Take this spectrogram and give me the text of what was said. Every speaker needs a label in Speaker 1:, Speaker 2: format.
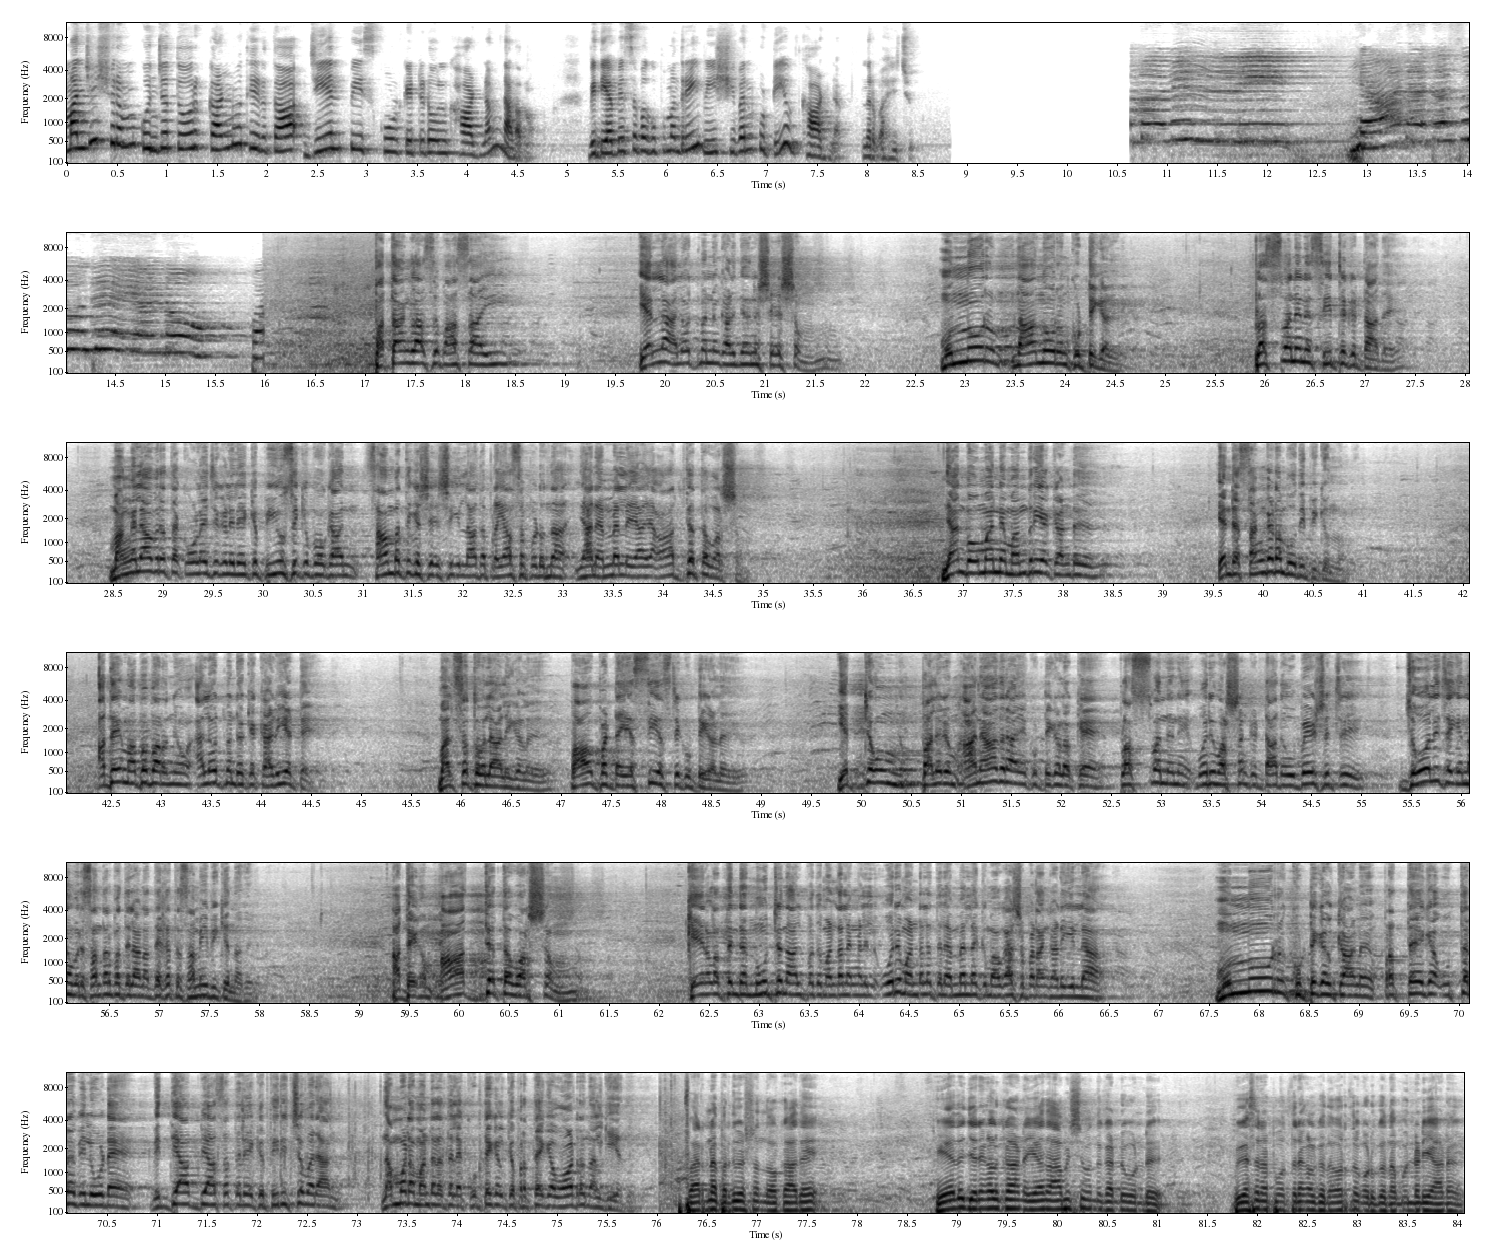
Speaker 1: Manjeshwaram Kunjathur Kannutheertha G L P school കെട്ടിടോദ്ഘാടനം നടന്നു. വിദ്യാഭ്യാസ വകുപ്പ് മന്ത്രി വി ശിവൻകുട്ടി ഉദ്ഘാടനം നിർവഹിച്ചു.
Speaker 2: പത്താം ക്ലാസ് പാസ്സായി എല്ലാ അലോട്ട്മെന്റും കഴിഞ്ഞതിന് ശേഷം മുന്നൂറും നാന്നൂറും കുട്ടികൾ പ്ലസ് വണ്ണിന് സീറ്റ് കിട്ടാതെ മംഗലാപുരത്തെ കോളേജുകളിലേക്ക് പി യു സിക്ക് പോകാൻ സാമ്പത്തിക ശേഷിയില്ലാതെ പ്രയാസപ്പെടുന്ന ഞാൻ എം എൽ എ ആയ ആദ്യത്തെ വർഷം. ഞാൻ ബഹുമാന്യ മന്ത്രിയെ കണ്ട് എന്റെ സങ്കടം ബോധിപ്പിക്കുന്നു. അദ്ദേഹം അപ്പോൾ പറഞ്ഞു അലോട്ട്മെന്റ് ഒക്കെ കഴിയട്ടെ. മത്സ്യത്തൊഴിലാളികൾ പാവപ്പെട്ട എസ് സി എസ് ടി കുട്ടികൾ ഏറ്റവും പലരും അനാഥരായ കുട്ടികളൊക്കെ പ്ലസ് വണ്ണിന് ഒരു വർഷം കിട്ടാതെ ഉപേക്ഷിച്ച് ജോലി ചെയ്യുന്ന ഒരു സന്ദർഭത്തിലാണ് അദ്ദേഹത്തെ സമീപിക്കുന്നത്. അദ്ദേഹം ആദ്യത്തെ വർഷം കേരളത്തിന്റെ നൂറ്റി നാൽപ്പത് മണ്ഡലങ്ങളിൽ ഒരു മണ്ഡലത്തിൽ എം എൽ എക്കും അവകാശപ്പെടാൻ കഴിയില്ല. മുന്നൂറ് കുട്ടികൾക്കാണ് പ്രത്യേക ഉത്തരവിലൂടെ വിദ്യാഭ്യാസത്തിലേക്ക് തിരിച്ചു വരാൻ നമ്മുടെ മണ്ഡലത്തിലെ കുട്ടികൾക്ക് പ്രത്യേക ഓർഡർ നൽകിയത്.
Speaker 3: ഭരണ പ്രതിപക്ഷം നോക്കാതെ ഏത് ജനങ്ങൾക്കാണ് ഏത് ആവശ്യമെന്ന് കണ്ടുകൊണ്ട് വികസന പ്രവർത്തനങ്ങൾക്ക് നേതൃത്വം കൊടുക്കുന്ന മുന്നണിയാണ്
